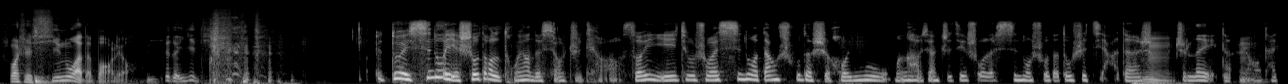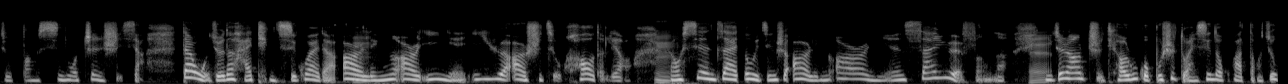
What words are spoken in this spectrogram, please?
说是希诺的爆料，这个议题。对，希诺也收到了同样的小纸条，所以就是说，希诺当初的时候，因为我们好像直接说了，希诺说的都是假的，什么之类的，然后他就帮希诺证实一下。但是我觉得还挺奇怪的，二零二一年一月二十九号的料，然后现在都已经是二零二二年三月份了，你这张纸条如果不是短信的话，早就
